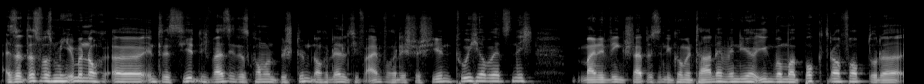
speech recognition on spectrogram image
Also das, was mich immer noch äh, interessiert, ich weiß nicht, das kann man bestimmt noch relativ einfach recherchieren, tue ich aber jetzt nicht. Meinetwegen schreibt es in die Kommentare, wenn ihr irgendwann mal Bock drauf habt oder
